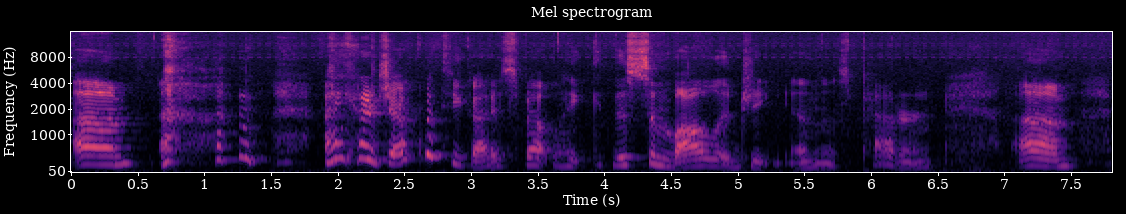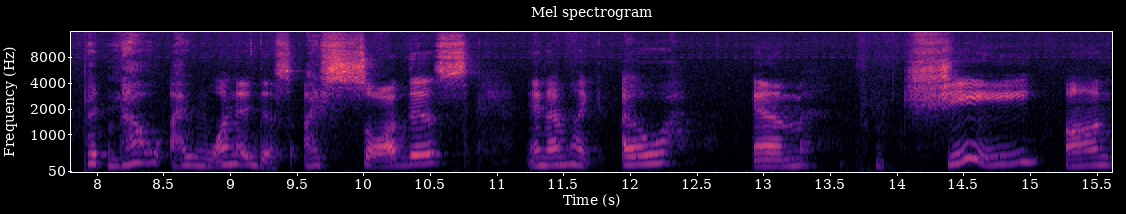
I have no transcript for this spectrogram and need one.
Um, I'm gonna joke with you guys about like the symbology in this pattern. Um, but no, I wanted this. I saw this and I'm like, OMG on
